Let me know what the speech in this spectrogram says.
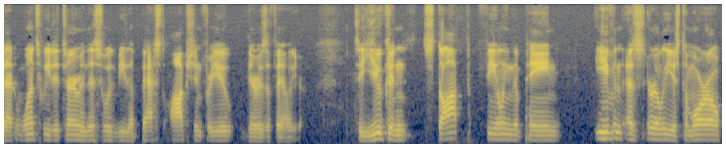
that once we determine this would be the best option for you, there is a failure. So you can stop feeling the pain even as early as tomorrow.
